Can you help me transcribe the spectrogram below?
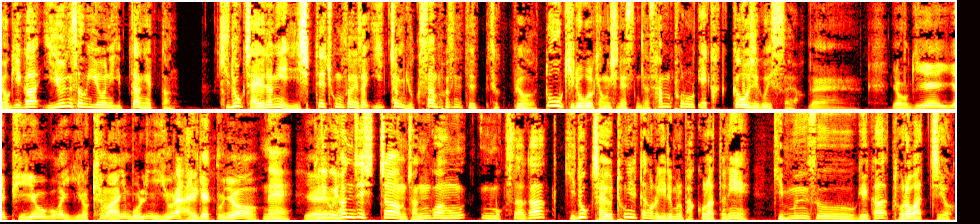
여기가 이윤석 의원이 입당했던 기독 자유당이 20대 총선에서 2.63% 득표 또 기록을 경신했습니다. 3%에 가까워지고 있어요. 네. 여기에 이게 비례 후보가 이렇게 많이 몰린 이유를 알겠군요. 네. 예. 그리고 현재 시점 전광훈 목사가 기독자유통일당으로 이름을 바꿔놨더니 김문수계가 돌아왔지요.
